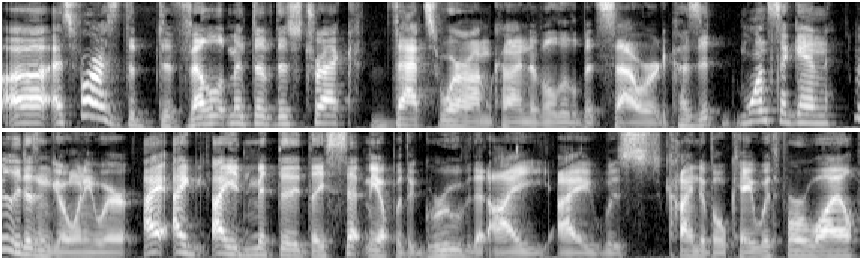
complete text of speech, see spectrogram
Uh, as far as the development of this track, that's where I'm kind of a little bit soured because it once again really doesn't go anywhere. I, I I admit that they set me up with a groove that I I was kind of okay with for a while,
